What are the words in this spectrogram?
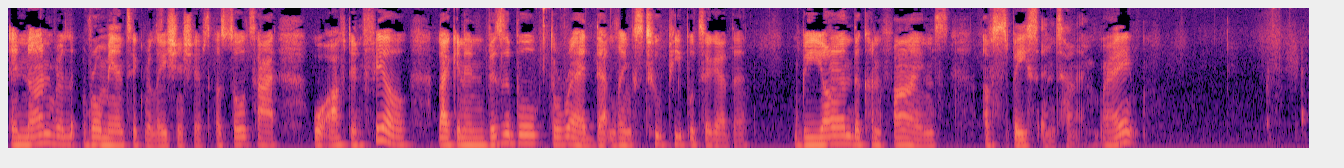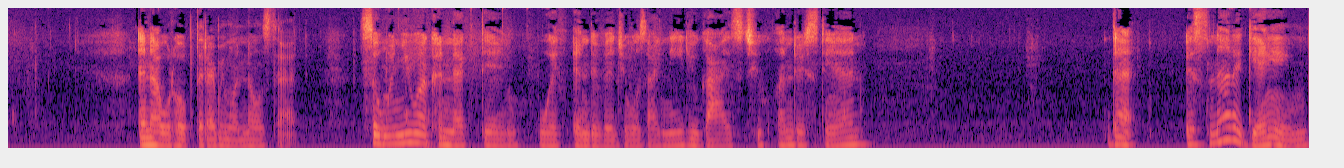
In non romantic relationships, a soul tie will often feel like an invisible thread that links two people together beyond the confines of space and time, right? And I would hope that everyone knows that. So, when you are connecting with individuals, I need you guys to understand that it's not a game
